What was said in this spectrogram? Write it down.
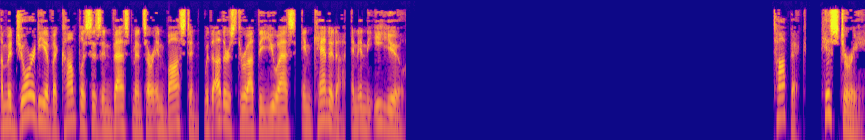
A majority of Accomplice's investments are in Boston, with others throughout the US, in Canada, and in the EU. History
